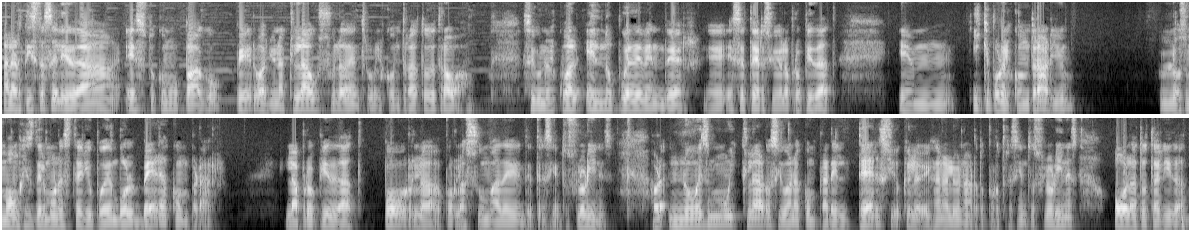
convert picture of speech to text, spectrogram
Al artista se le da esto como pago, pero hay una cláusula dentro del contrato de trabajo, según el cual él no puede vender eh, ese tercio de la propiedad, em, y que por el contrario, los monjes del monasterio pueden volver a comprar la propiedad por la, por la suma de, 300 florines. Ahora, no es muy claro si van a comprar el tercio que le dejan a Leonardo por 300 florines o la totalidad,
